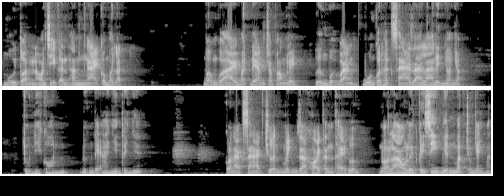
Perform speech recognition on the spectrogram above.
Mỗi tuần nó chỉ cần ăn ngải có một lần. Bỗng có ai bật đèn trong phòng lên. Hương vội vàng buông con hắc xà ra la lên nhỏ nhỏ. Trốn đi con. Đừng để ai nhìn thấy nhé Con ác xà trườn mình ra khỏi thân thể Hương Nó lao lên cây si biến mất trong nháy mắt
